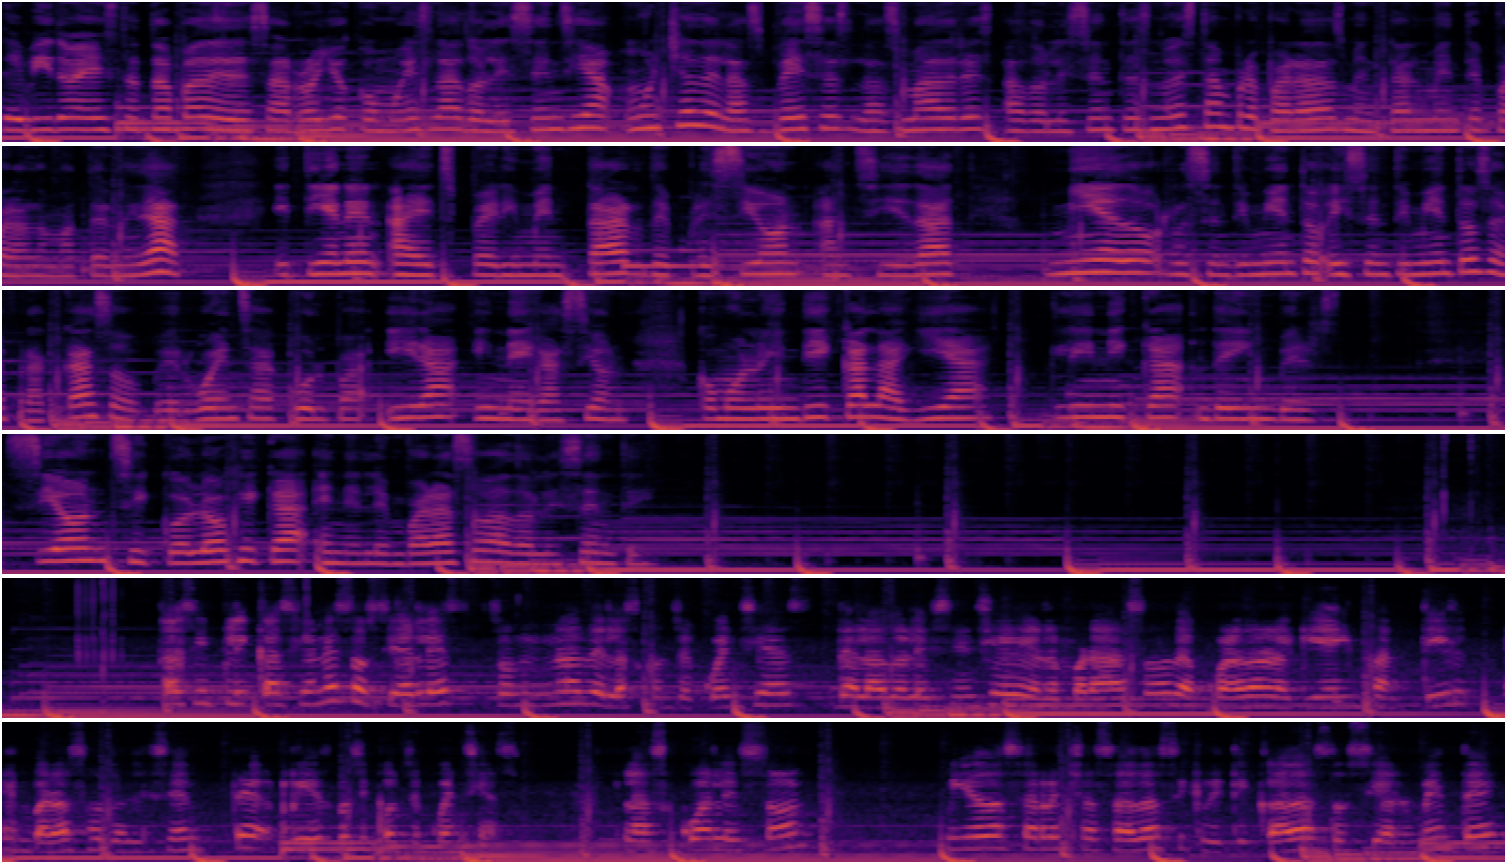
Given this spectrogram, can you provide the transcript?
Debido a esta etapa de desarrollo como es la adolescencia, muchas de las veces las madres adolescentes no están preparadas mentalmente para la maternidad y tienen a experimentar depresión, ansiedad, miedo, resentimiento y sentimientos de fracaso, vergüenza, culpa, ira y negación, como lo indica la guía clínica de inversión psicológica en el embarazo adolescente. Las implicaciones sociales son una de las consecuencias de la adolescencia y el embarazo de acuerdo a la guía infantil Embarazo Adolescente, Riesgos y Consecuencias, las cuales son miedo a ser rechazadas y criticadas socialmente,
